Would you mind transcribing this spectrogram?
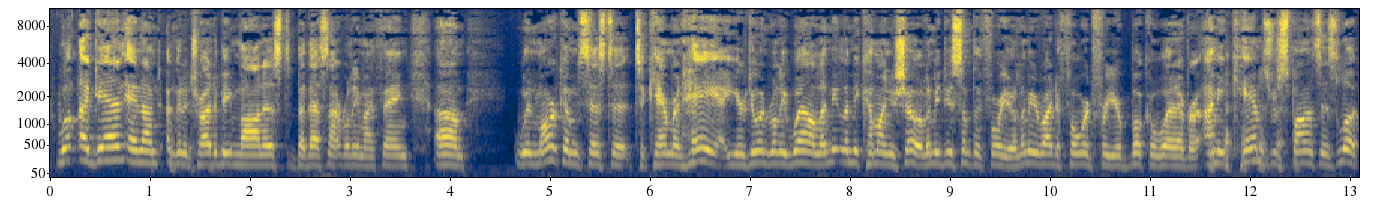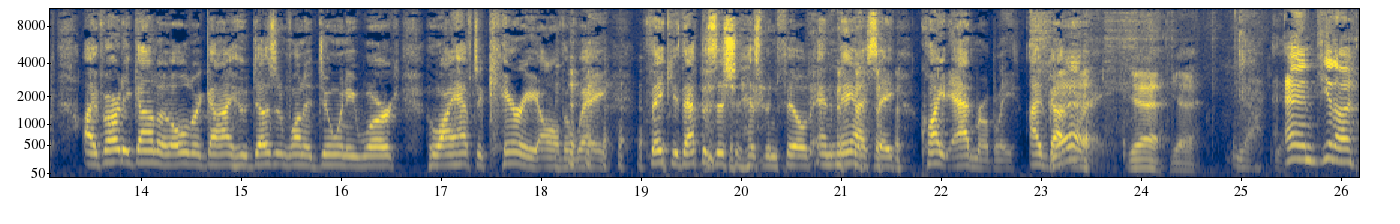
Well, again, and I'm I'm going to try to be modest, but that's not really my thing. Um, when Markham says to, to Cameron, "Hey, you're doing really well. Let me let me come on your show. Let me do something for you. Let me write a forward for your book or whatever." I mean, Cam's response is, "Look, I've already got an older guy who doesn't want to do any work, who I have to carry all the way. Thank you. That position has been filled, and may I say, quite admirably. I've got yeah. Ray. yeah, yeah. Yeah, yeah. And, you know,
